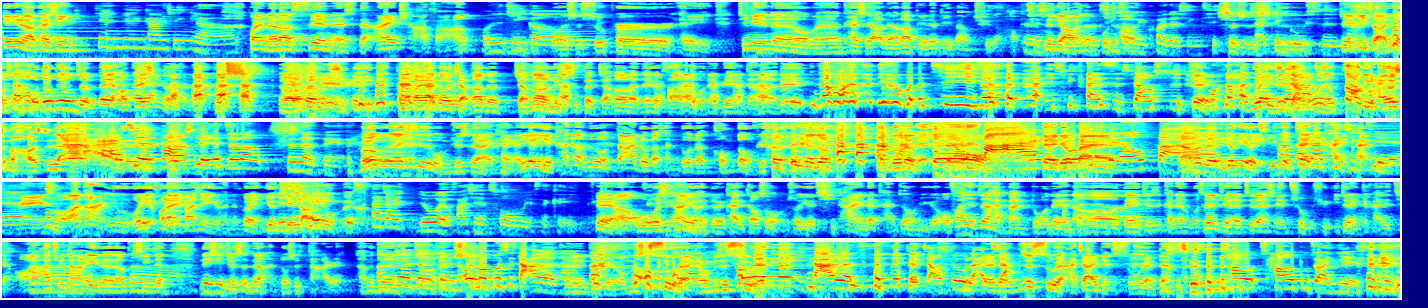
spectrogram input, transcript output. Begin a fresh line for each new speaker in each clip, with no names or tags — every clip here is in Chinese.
天天聊开心，
天天开心聊，
欢迎来到 CNS 的 I 茶房。
我是鸡狗，
我是 Super。嘿，今天呢，我们开始要聊到别的地方去了哈。其实聊完
我
了
轻松愉，快的心情，
是是是，
来听故事。
对，一早就跟我说啊，我都不用准备，好开心哦，了 不起。哦，对葡萄牙跟我讲到的，讲到了里斯本，讲到了那个法朵那边，讲到了那个。
你知道我？因为我的记忆真的开已经开始消失，
对，
我都很
我一直想问，到底还有什么好吃的？哎
抱歉抱歉，真的真的对，
不过没关系，就是我们就是来看一下，因为也看到就是大家留了很多的空洞，比如应该说很多的洞，
白
对留白
留白，
然后呢，你就可以有机会再去看一看。没错啊，当然我也后来发现有很多人又介绍给我们了。
也是大家如果有发现错误，也是可以。
对，然后我我是看到有很多人开始告诉我们说，有其他人在谈这种旅游，我发现真的还蛮多的。
啊
然后对，就是可能我真的觉得这段时间出不去，一堆人就开始讲哇，他去哪里了，然后行程
啊
那些就是那很多是达人，他们
啊，
真
的对对对。我们不是达人啊，
对对对对，我们是 素人，我们是素人
从来没。有以达人的那个角度来
对对，我，们是素人，还加一点俗人这样子。
超超不专业。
